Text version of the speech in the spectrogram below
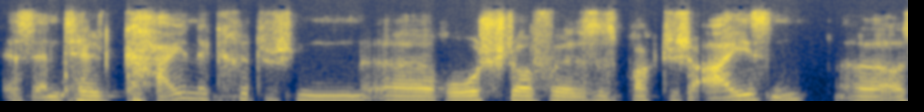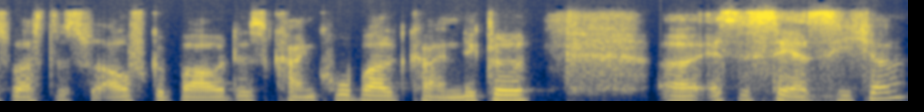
es enthält keine kritischen äh, Rohstoffe, es ist praktisch Eisen, äh, aus was das aufgebaut ist, kein Kobalt, kein Nickel. Äh, es ist sehr sicher,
